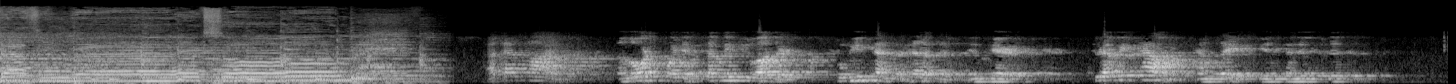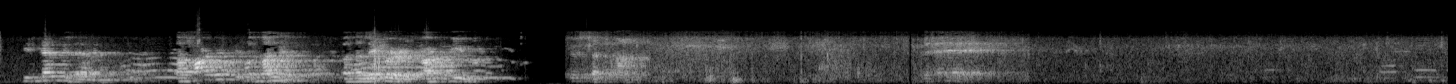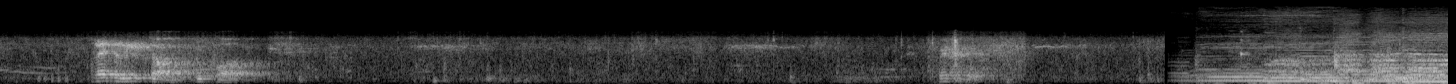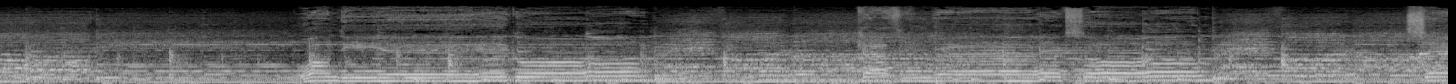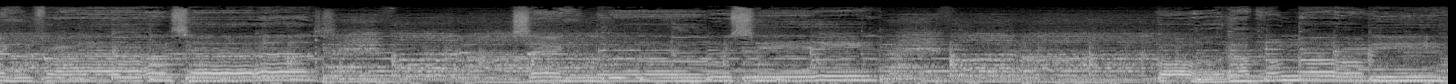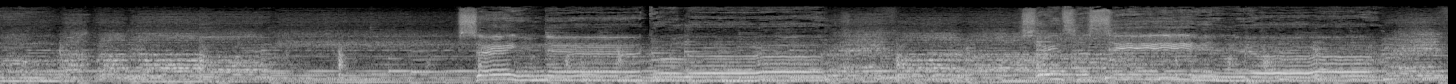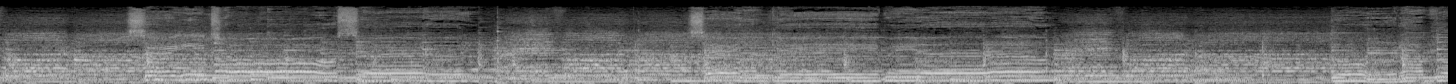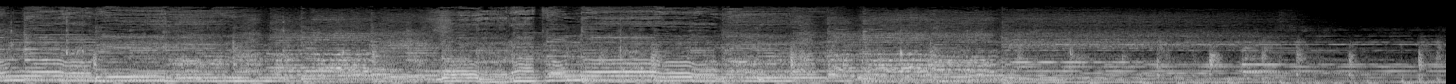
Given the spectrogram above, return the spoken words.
Katharine Drexel, At that time, the Lord appointed seventy-two others, whom he sent ahead of him in pairs, to every town and place he intended to visit. He said to them, The harvest is abundant, but the laborers are few. To Satan. Tupo. Preterito. Juan Diego, Katharine Drexel, Saint Francis, Saint Lucy, ora pro nobis. Saint Nicholas, Saint Cecilia, Saint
